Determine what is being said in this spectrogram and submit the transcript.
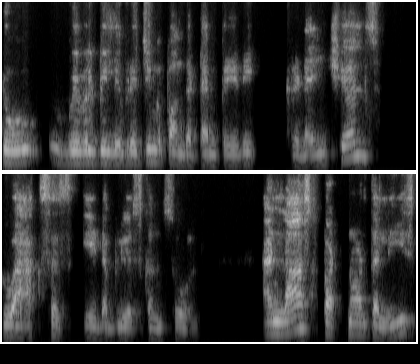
to we will be leveraging upon the temporary credentials to access AWS console. And last but not the least,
